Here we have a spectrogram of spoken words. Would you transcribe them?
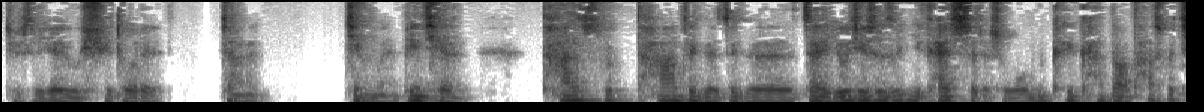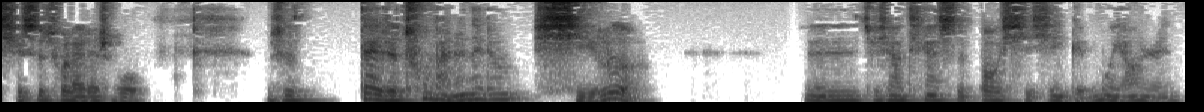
就是也有许多的这样的经文，并且他说他这个这个在尤其是一开始的时候，我们可以看到他所启示出来的时候，就是带着充满了那种喜乐，嗯，就像天使报喜信给牧羊人，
